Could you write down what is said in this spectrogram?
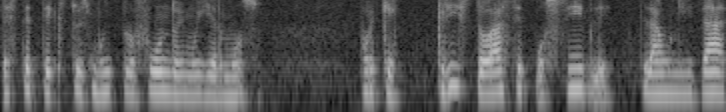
Este texto es muy profundo y muy hermoso, porque Cristo hace posible la unidad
